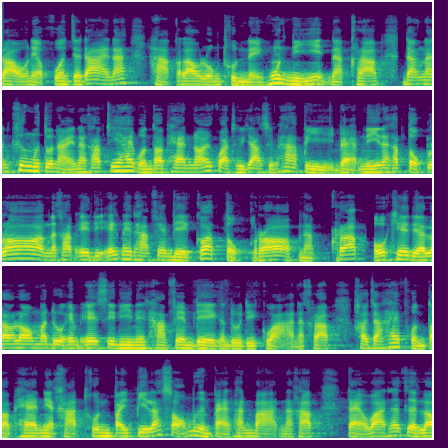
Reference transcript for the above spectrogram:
เราเนี่ยควรจะได้นะ หากเราลงทุนในหุ้นนี้นะครับ ดังนั้นเครื่องมือตัวไหนนะครับที่ให้ผลตอบแทนน้อยกว่าถือยาว 15 ปี แบบนี้นะครับ ตกรอบนะครับ ADX ใน Time Frame Day ก็ตกรอบนะครับ โอเค เดี๋ยวเราลองมาดู MACD ใน Time Frame Day กันดูดีกว่านะครับเขาจะให้ผลตอบแทนเนี่ยขาดทุนไปปีละ 28,000 บาทนะครับแต่ว่าถ้าเกิดเรา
